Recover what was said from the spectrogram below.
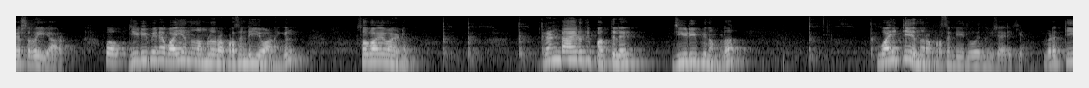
മെഷർ ചെയ്യാറുണ്ട്. അപ്പോൾ ജി ഡി പിനെ വൈ എന്ന് നമ്മൾ റെപ്രസെന്റ് ചെയ്യുവാണെങ്കിൽ സ്വാഭാവികമായിട്ടും രണ്ടായിരത്തി പത്തിലെ ജി ഡി പി നമ്മൾ വൈ ടി എന്ന് റെപ്രസെന്റ് ചെയ്തു എന്ന് വിചാരിക്കുക. ഇവിടെ ടി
